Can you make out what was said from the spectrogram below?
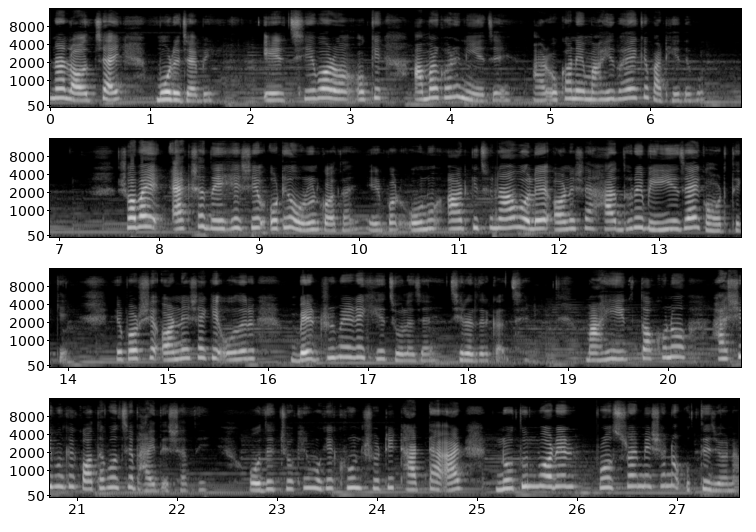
না লজ্জায় মরে যাবে? এর চেয়ে বরং ওকে আমার ঘরে নিয়ে যায় আর ওখানে মাহির ভাইয়াকে পাঠিয়ে দেব। সবাই একসাথে হেসে ওঠে অনুর কথায়। এরপর অনু আর কিছু না বলে অনেশা হাত ধরে বেরিয়ে যায় ঘর থেকে। এরপর সে অন্বেষাকে ওদের বেডরুমে রেখে চলে যায় ছেলেদের কাছে। মাহির তখনও হাসি মুখে কথা বলছে ভাইদের সাথে। ওদের চোখে মুখে খুনসুটি, ঠাট্টা আর নতুন বরের প্রশ্রয় মেশানো উত্তেজনা।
